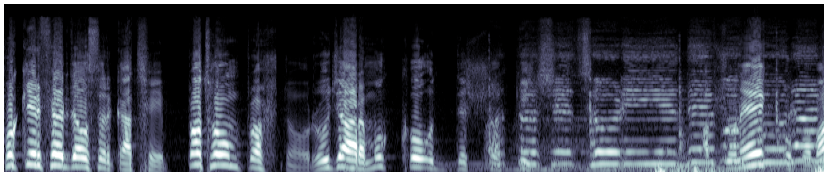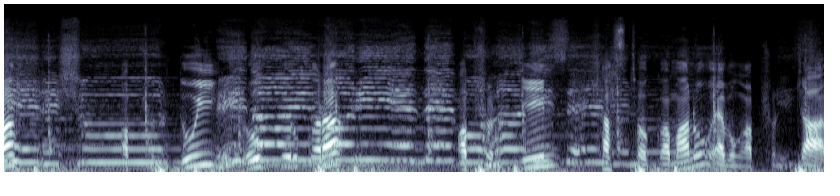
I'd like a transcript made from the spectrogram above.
ফকির ফেরদাউসের কাছে প্রথম প্রশ্ন রোজার মুখ্য উদ্দেশ্য কি? বাতাসে ছড়িয়ে দেব অপশন এক, উপবাস। অপশন দুই, রোগ দূর করা। অপশন তিন স্বাস্থ্য কমানো এবং অপশন চার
